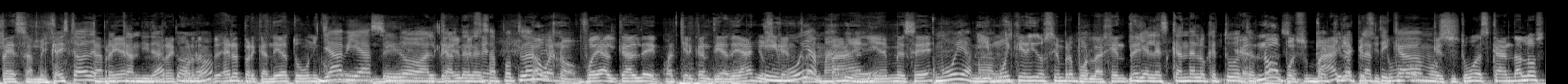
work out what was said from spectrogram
pésame. Que ahí estaba de precandidato, ¿no? Era el precandidato único. Ya había sido alcalde de. Zapotlanejo. No, bueno, fue alcalde cualquier cantidad de años. Y que muy amable, PAN y ¿eh? MC. Muy amable. Y muy querido siempre por la gente. Y el escándalo que tuvo. ¿te Eh, No, pues vaya aquí lo que si tuvo- platicábamos. que si tuvo escándalos,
